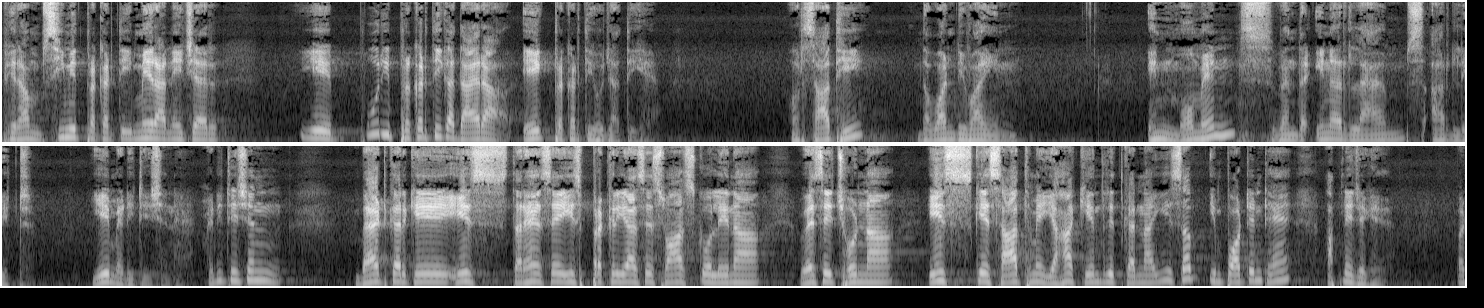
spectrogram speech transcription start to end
फिर हम सीमित प्रकृति, मेरा नेचर ये पूरी प्रकृति का दायरा एक प्रकृति हो जाती है। और साथ ही the one divine in moments when the inner lamps are lit ये मेडिटेशन है। मेडिटेशन बैठ करके इस तरह से, इस प्रक्रिया से श्वास को लेना, वैसे छोड़ना इसके साथ में यहाँ केंद्रित करना, ये सब इंपॉर्टेंट है अपने जगह। पर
